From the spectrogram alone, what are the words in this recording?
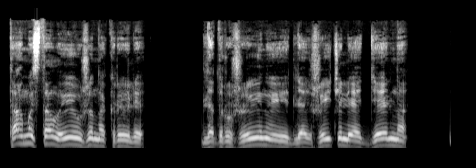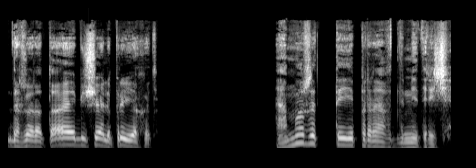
Там и столы уже накрыли. Для дружины и для жителей отдельно. Даже ротай обещали приехать». «А может, ты и прав, Дмитрич»,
